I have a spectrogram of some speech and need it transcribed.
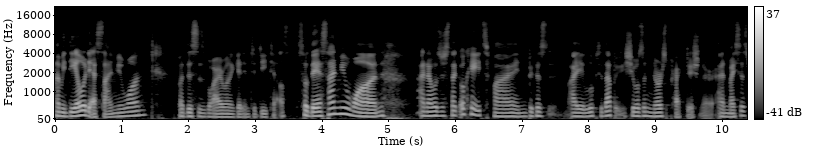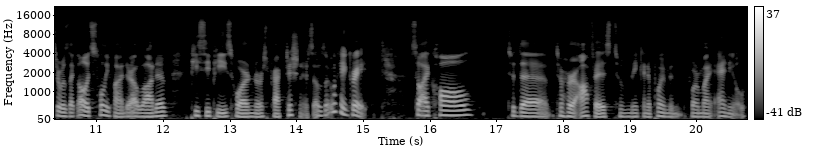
I mean, they already assigned me one, but this is why I want to get into details. So they assigned me one, and I was just like, okay, it's fine because I looked it up. She was a nurse practitioner, and my sister was like, oh, it's totally fine. There are a lot of PCPs who are nurse practitioners. So I was like, okay, great. So I call to the to her office to make an appointment for my annual,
